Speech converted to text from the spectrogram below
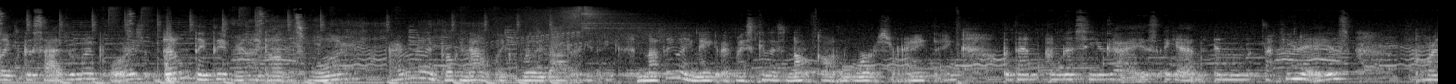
Like the size of my pores, I don't think they've really gotten smaller I haven't really broken out like really bad or anything. Nothing like negative. My skin has not gotten worse or anything. But then I'm gonna see you guys again in a few days for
